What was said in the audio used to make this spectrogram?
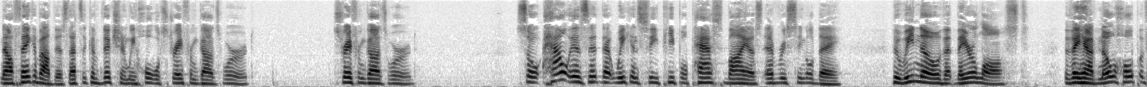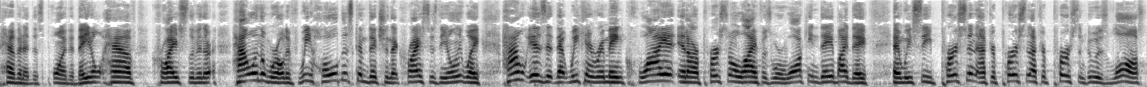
Now, think about this. That's a conviction we hold straight from God's word. Straight from God's word. So, how is it that we can see people pass by us every single day who we know that they are lost? That they have no hope of heaven at this point, that they don't have Christ living there. How in the world, if we hold this conviction that Christ is the only way, how is it that we can remain quiet in our personal life as we're walking day by day and we see person after person after person who is lost,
